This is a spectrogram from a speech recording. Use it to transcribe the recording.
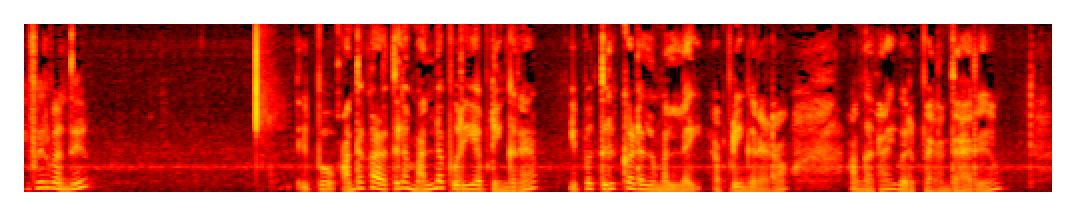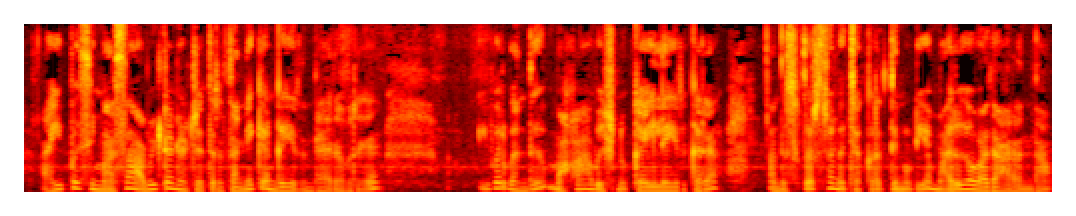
இவர் வந்து இப்போது அந்த காலத்தில் மல்லபுரி அப்படிங்கிற இப்போ திருக்கடல் மல்லை அப்படிங்கிற இடம் அங்கே தான் இவர் பிறந்தார். ஐப்பசி மாதம் அவிட்ட நட்சத்திரத்தன்னைக்கு அங்கே இருந்தார் அவர். இவர் வந்து மகாவிஷ்ணு கையில் இருக்கிற அந்த சுதர்சன சக்கரத்தினுடைய மறு அவதாரம் தான்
